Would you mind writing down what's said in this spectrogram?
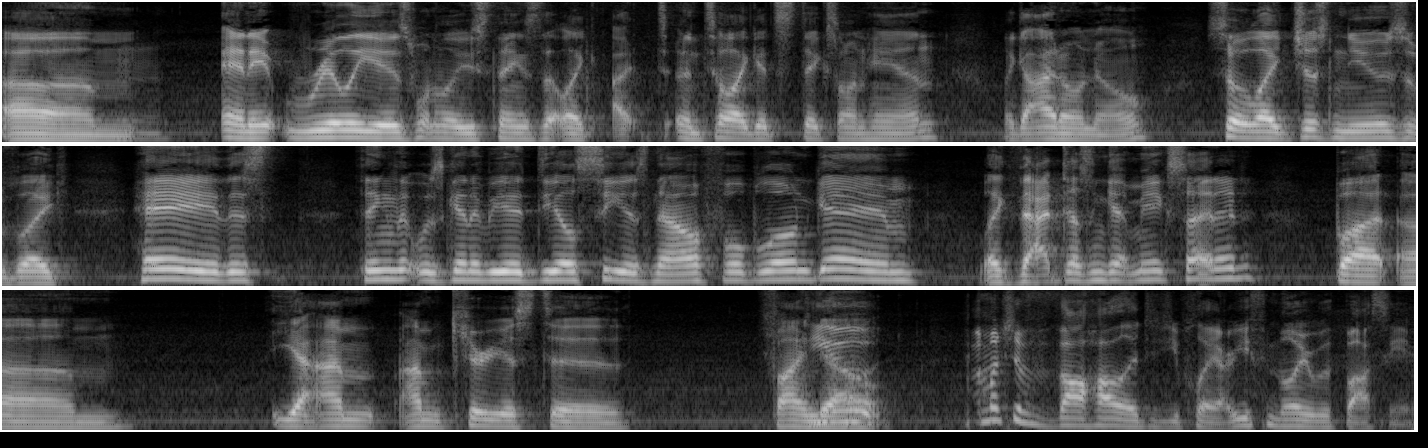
Um, and it really is one of those things that like I, t- until I get sticks on hand, like I don't know. So like just news of like, hey, this thing that was gonna be a DLC is now a full blown game. Like that doesn't get me excited. But um, yeah, I'm I'm curious to find you, out. how much of Valhalla did you play? Are you familiar with Basim?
